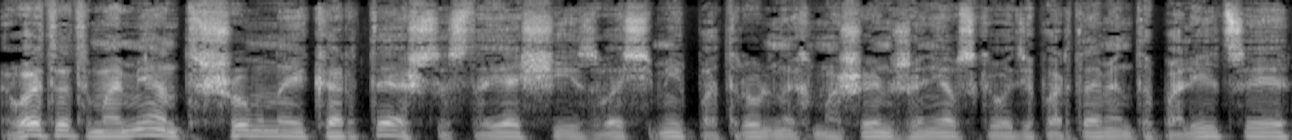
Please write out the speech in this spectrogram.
В этот момент шумный кортеж, состоящий из восьми патрульных машин Женевского департамента полиции,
